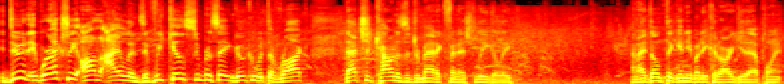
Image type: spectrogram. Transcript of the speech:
Dude, we're actually on islands. If we kill Super Saiyan Goku with the rock, that should count as a dramatic finish legally. And I don't think anybody could argue that point.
